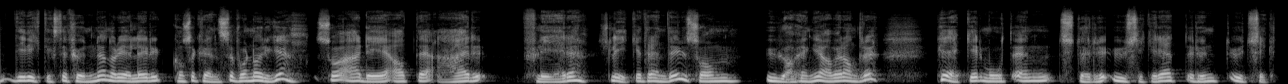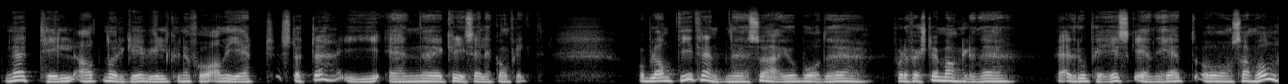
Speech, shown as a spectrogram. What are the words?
de viktigste funnene når det gjelder konsekvenser for Norge, så er det at det er flere slike trender som uavhengig av hverandre peker mot en større usikkerhet rundt utsiktene til at Norge vil kunne få alliert støtte i en krise eller konflikt. Og Blant de trendene så er jo både for det første manglende europeisk enighet og samhold.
